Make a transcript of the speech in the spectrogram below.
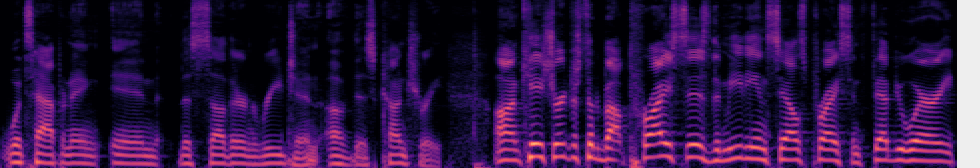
what's happening in the southern region of this country. Uh, in case you're interested about prices, the median sales price in February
